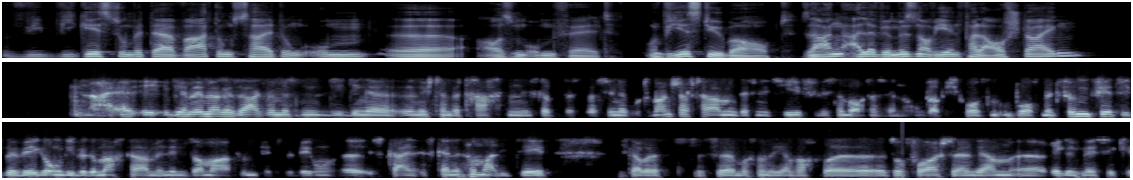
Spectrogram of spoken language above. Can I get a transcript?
wie, wie gehst du mit der Erwartungshaltung um äh, aus dem Umfeld? Und wie ist die überhaupt? Sagen alle, wir müssen auf jeden Fall aufsteigen? Nein, wir haben immer gesagt, wir müssen die Dinge nüchtern betrachten. Ich glaube, dass, dass wir eine gute Mannschaft haben, definitiv. Wir wissen aber auch, dass wir einen unglaublich großen Umbruch mit 45 Bewegungen, die wir gemacht haben in dem Sommer, 45 Bewegungen äh, ist, kein, ist keine Normalität. Ich glaube, das, das äh, muss man sich einfach äh, so vorstellen. Wir haben äh, regelmäßig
